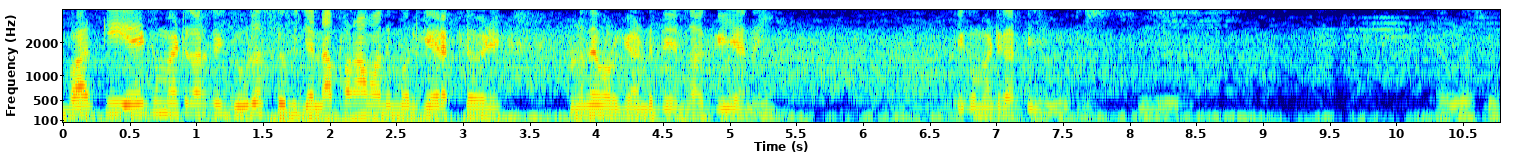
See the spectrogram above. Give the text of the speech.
ਬਾਕੀ ਇਹ ਕਮੈਂਟ ਕਰਕੇ ਜਰੂਰ ਦੱਸਿਓ ਵੀ ਜਿੰਨਾ ਭਰਾਵਾਂ ਦੇ ਮੁਰਗੇ ਰੱਖੇ ਹੋਏ ਨੇ, ਉਹਨਾਂ ਦੇ ਮੁਰਗੇ ਅੰਡੇ ਦੇਣ ਲੱਗ ਗਏ ਜਾਂ ਨਹੀਂ। ਇਹ ਕਮੈਂਟ ਕਰਕੇ ਜਰੂਰ ਦੱਸਿਓ। ਜਰੂਰ ਦੱਸਿਓ।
